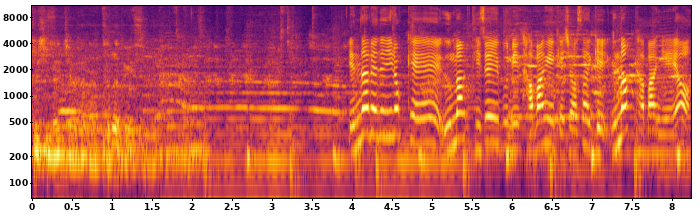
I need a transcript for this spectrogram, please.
주시면 제가 하나 틀어드리겠습니다. 옛날에는 이렇게 음악 DJ분이 다방에 계셔서 이게 음악 다방이에요.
